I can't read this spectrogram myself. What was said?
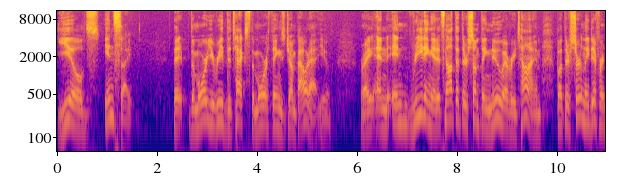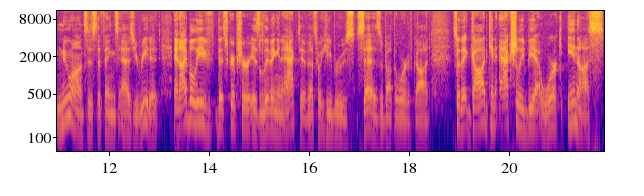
yields insight. That the more you read the text, the more things jump out at you right? And in reading it, it's not that there's something new every time, but there's certainly different nuances to things as you read it. And I believe that Scripture is living and active. That's what Hebrews says about the Word of God. So that God can actually be at work in us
